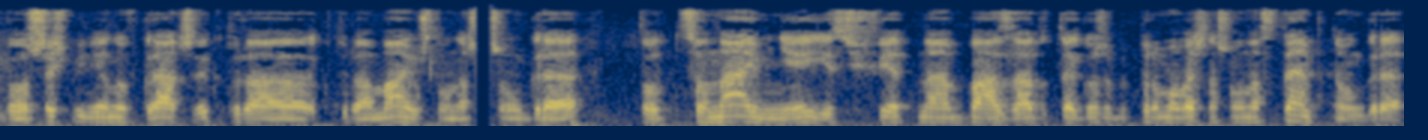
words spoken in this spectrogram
bo 6 milionów graczy, która, która ma już tą naszą grę, to co najmniej jest świetna baza do tego, żeby promować naszą następną grę,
